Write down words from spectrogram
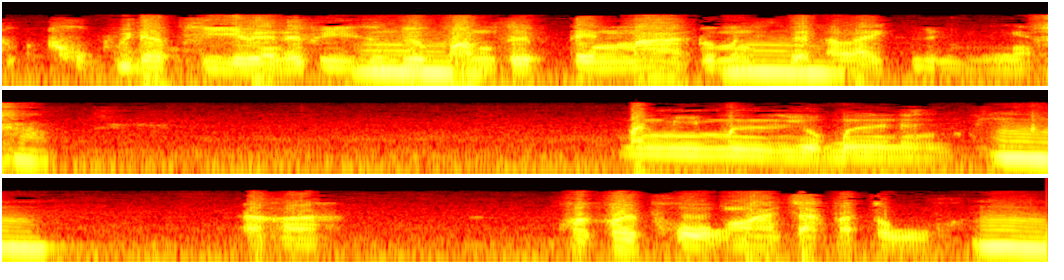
ๆทุกๆวินาทีเลยนะพี่อืมด้วยความตื่นเต้นมากด้วยมันอืม เกิดอะไรขึ้นอย่างเงี้ยครับ มันมีมืออยู่มือหนึ่งอืมนะฮะค่อยๆโผล่มาจากประตูอืม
